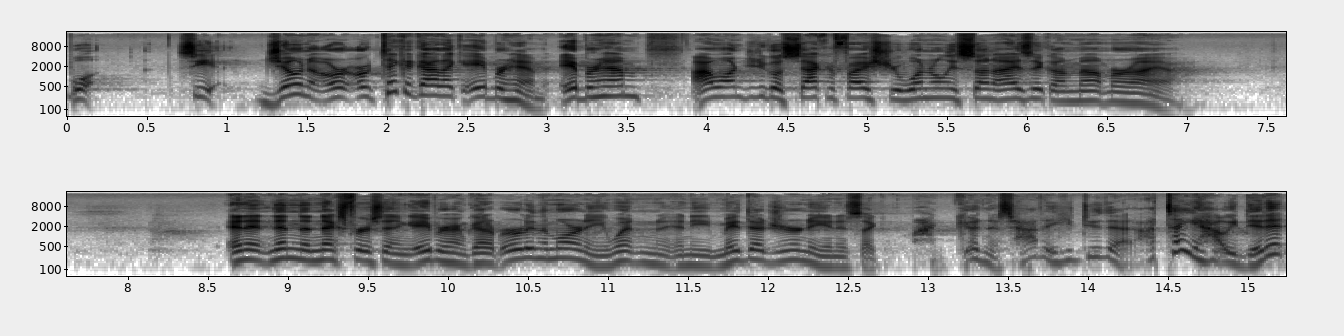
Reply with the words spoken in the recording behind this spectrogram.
well, see, Jonah, or, or take a guy like Abraham. Abraham, I want you to go sacrifice your one only son Isaac on Mount Moriah. And then the next verse saying, Abraham got up early in the morning, he went and, and he made that journey, and it's like, my goodness, how did he do that? I'll tell you how he did it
